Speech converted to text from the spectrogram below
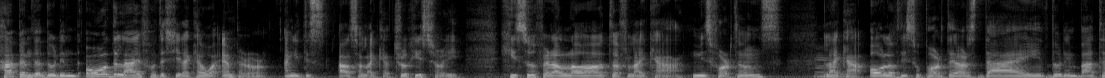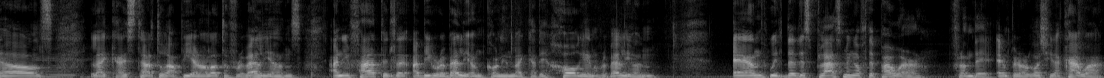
Happened that during all the life of the Shirakawa emperor, and it is also like a true history, he suffered a lot of like uh, misfortunes. Like uh, all of the supporters died during battles. Like I start to appear a lot of rebellions, and in fact, it's a, a big rebellion, calling like uh, the Hogen Rebellion, and with the displacement of the power from the Emperor Go Shirakawa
